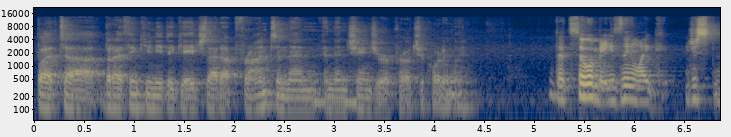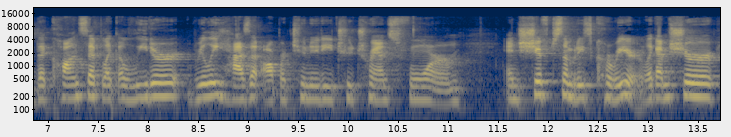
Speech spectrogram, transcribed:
But uh, but I think you need to gauge that up front and then and then change your approach accordingly. That's so amazing. Like just the concept, like a leader really has that opportunity to transform and shift somebody's career. Like I'm sure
